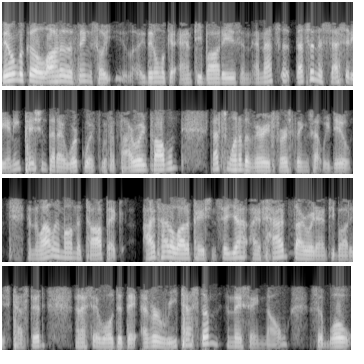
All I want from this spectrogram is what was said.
they don't look at a lot of the things. So they don't look at antibodies, and and that's a that's a necessity. Any patient that I work with with a thyroid problem, that's one of the very first things that we do. And while I'm on the topic, I've had a lot of patients say, "Yeah, I've had thyroid antibodies tested," and I say, "Well, did they ever retest them?" And they say, "No." I said, "Well,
